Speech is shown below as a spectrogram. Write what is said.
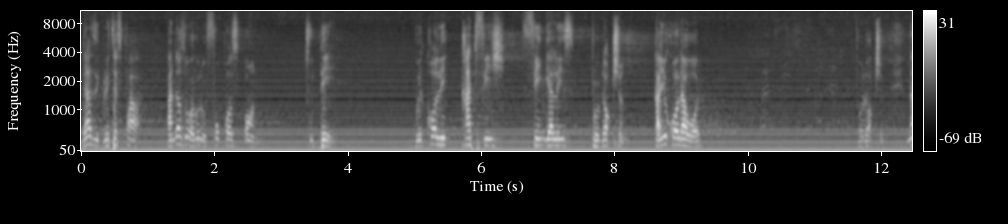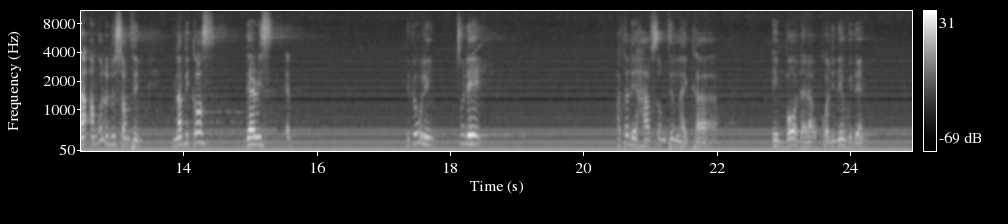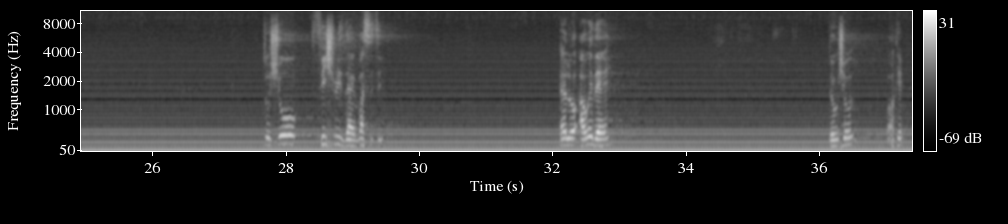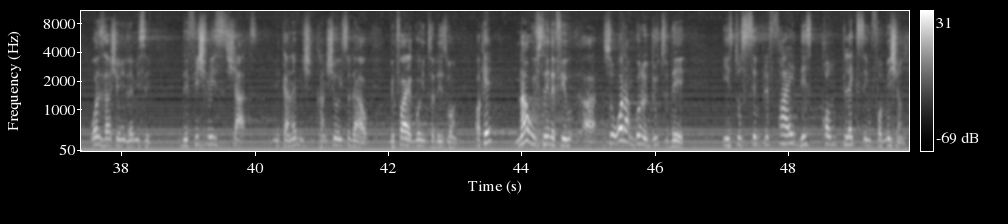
That's the greatest power. And that's what we're going to focus on today. We call it catfish fingerlings production. Can you call that word? Production. Now I'm going to do something. Now because there is a, the people in today, I thought they have something like uh, a board that I'll coordinate with them to show fisheries diversity. Hello, are we there? They will show. Okay. Once I show you, let me see. The fisheries chart. You can let me sh- can show it so that I'll, before I go into this one. Okay. Now we've seen a few. Uh, so what I'm going to do today is to simplify this complex information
